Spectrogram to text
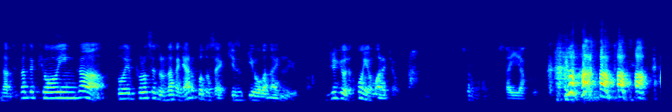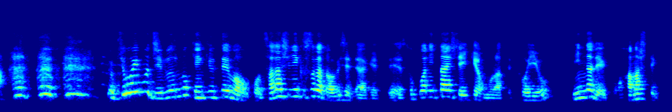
なってしまって、教員がそういうプロセスの中にあることさえ気づきようがないというか、授業で本読まれちゃうから。それも最悪。教員も自分の研究テーマをこう探しに行く姿を見せてあげて、そこに対して意見をもらって問いをみんなでこう話して、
